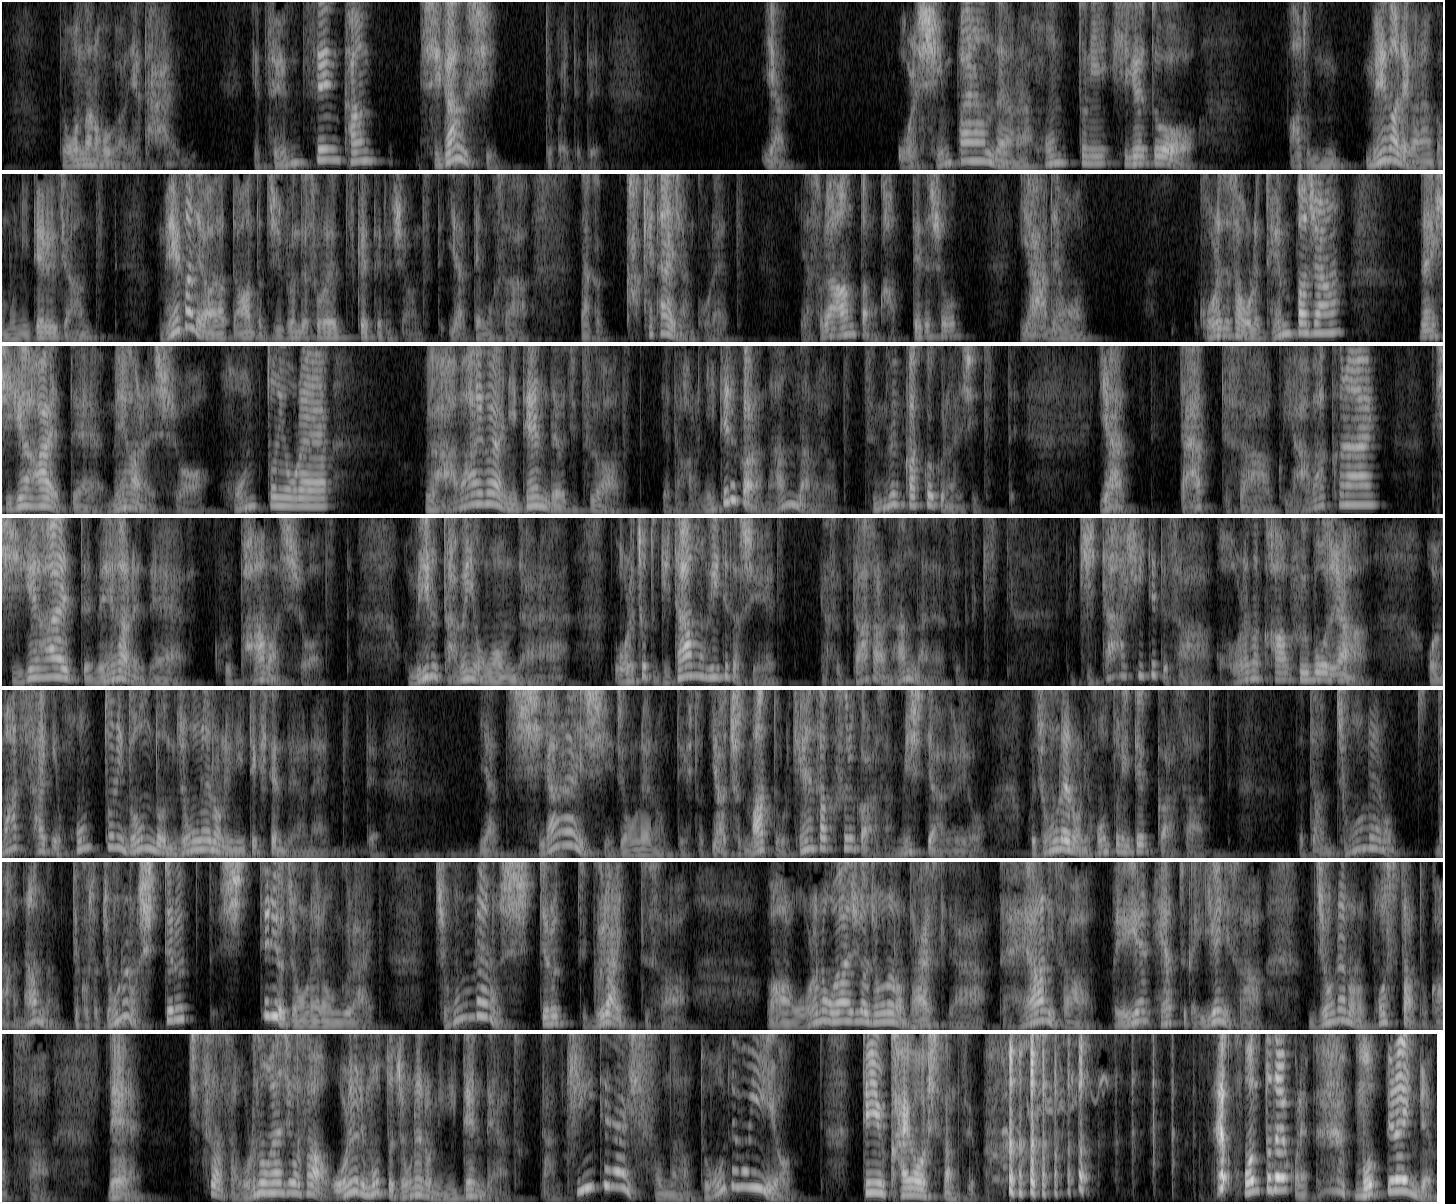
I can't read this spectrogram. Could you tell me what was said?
で女の方が「いやだいや全然かん違うし」とか言ってて「いや俺心配なんだよね。本当にヒゲとあとメガネがなんかもう似てるじゃん」つって「メガネはだってあんた自分でそれつけてるじゃん」つって「いやでもさなんかかけたいじゃんこれ」つって「いやそれはあんたの勝手でしょ」いやでもこれでさ俺天パじゃん？でヒゲ生えてメガネでしょ？本当に俺やばいぐらい似てんだよ実は。つって。いやだから似てるから何なのよ。つって。全然かっこよくないしつって。いやだってさやばくない？ひげ生えて眼鏡でこれパーマっしょつって。見るたびに思うんだよね。俺ちょっとギターも弾いてたしつって。いやそれだからなんだねつって。ギター弾いててさこれの風貌じゃん。俺マジ最近本当にどんどんジョン・レノンに似てきてんだよねつって。いや知らないしジョン・レノンっていう人。いやちょっと待って俺検索するからさ見してあげるよ。これジョン・レノンに本当に似てっからさつって。だジョン・レノンだから何なの？ってこそジョン・レノン知ってる？って知ってるよジョン・レノンぐらい。ジョン・レノン知ってるってぐらいってさあ俺の親父がジョン・レノン大好きでで部屋にさ家部屋っていうか家にさジョン・レノンのポスターとかあってさで実はさ俺の親父がさ俺よりもっとジョン・レノンに似てんだよと。聞いてないしそんなの。どうでもいいよっていう会話をしてたんですよ。本当だよこれ。持ってないんだよ。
